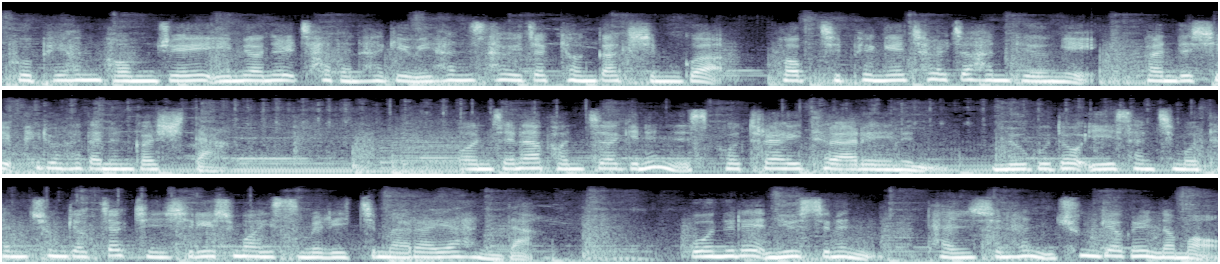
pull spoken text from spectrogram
부패한 범죄의 이면을 차단하기 위한 사회적 경각심과 법 집행의 철저한 대응이 반드시 필요하다는 것이다. 언제나 번쩍이는 스포트라이트 아래에는 누구도 예상치 못한 충격적 진실이 숨어 있음을 잊지 말아야 한다. 오늘의 뉴스는 단순한 충격을 넘어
